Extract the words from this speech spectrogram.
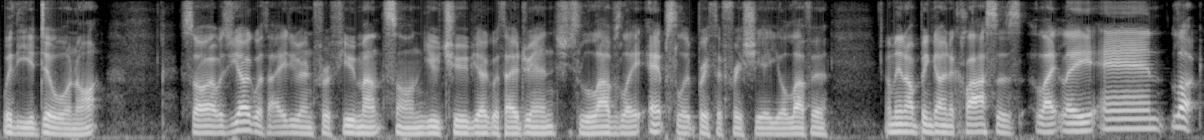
whether you do or not. So I was yoga with Adriene for a few months on YouTube, yoga with Adriene. She's lovely, absolute breath of fresh air. You'll love her. And then I've been going to classes lately, and look,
